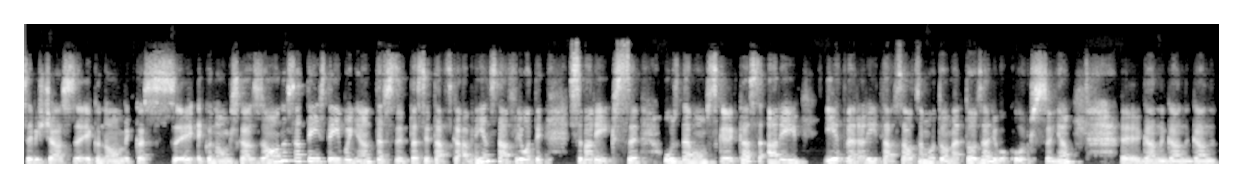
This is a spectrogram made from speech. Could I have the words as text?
sevišķās ekonomiskās zonas attīstību. Ja, tas, tas ir tāds kā viens tāds ļoti svarīgs uzdevums, kas arī ietver arī tā saucamo tomēr to zaļo kursu, ja, gan, gan, gan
